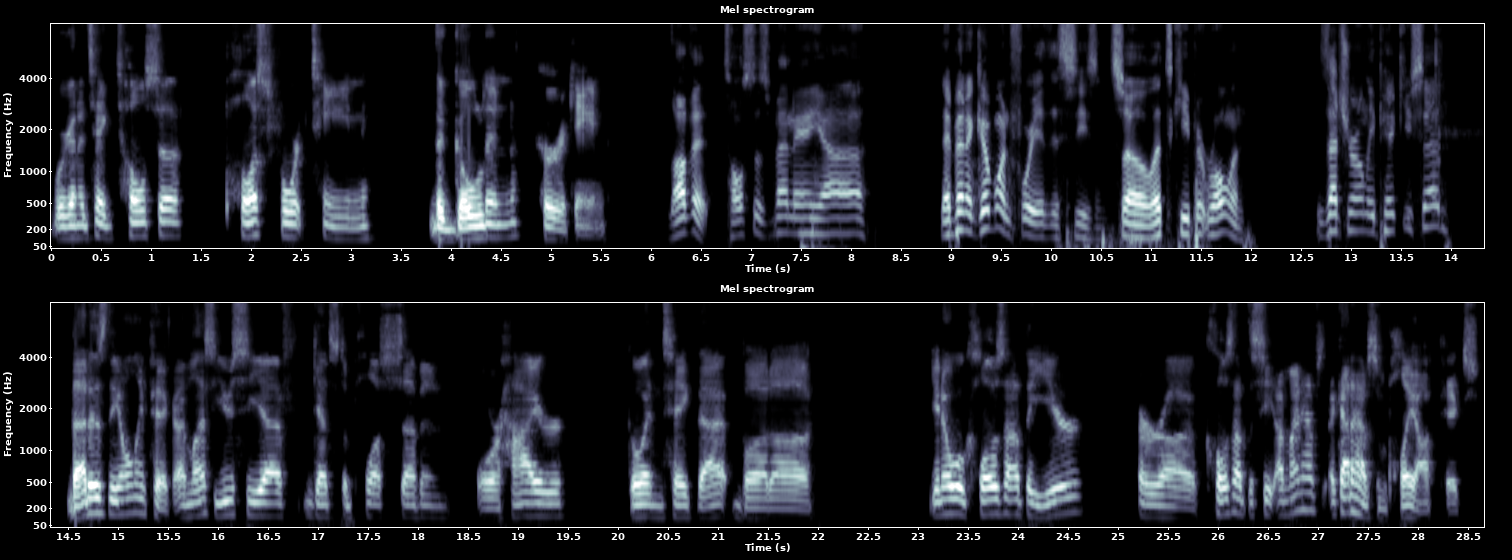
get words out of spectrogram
We're going to take Tulsa plus 14, the Golden Hurricane. Love it. Tulsa's been a uh, they've been a good one for you this season. So let's keep it rolling. Is that your only pick? You said. That is the only pick, unless UCF gets to plus seven or higher. Go ahead and take that, but uh, you know we'll close out the year or uh, close out the season. I might have. I gotta have some playoff picks.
